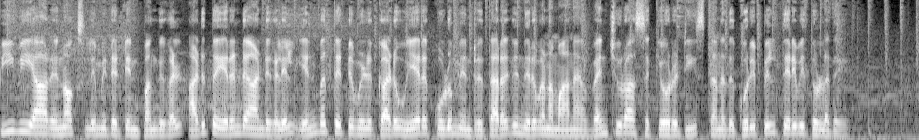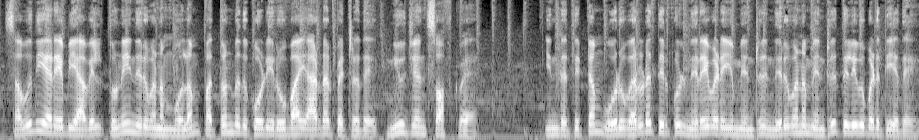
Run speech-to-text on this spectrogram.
பிவிஆர் இனாக்ஸ் லிமிடெட்டின் பங்குகள் அடுத்த இரண்டு ஆண்டுகளில் எண்பத்தெட்டு விழுக்காடு உயரக்கூடும் என்று தரகு நிறுவனமான வெஞ்சுரா செக்யூரிட்டிஸ் தனது குறிப்பில் தெரிவித்துள்ளது. சவுதி அரேபியாவில் துணை நிறுவனம் மூலம் பத்தொன்பது கோடி ரூபாய் ஆர்டர் பெற்றது நியூஜென் சாஃப்ட்வேர். இந்த திட்டம் ஒரு வருடத்திற்குள் நிறைவடையும் என்று நிறுவனம் என்று தெளிவுபடுத்தியது.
